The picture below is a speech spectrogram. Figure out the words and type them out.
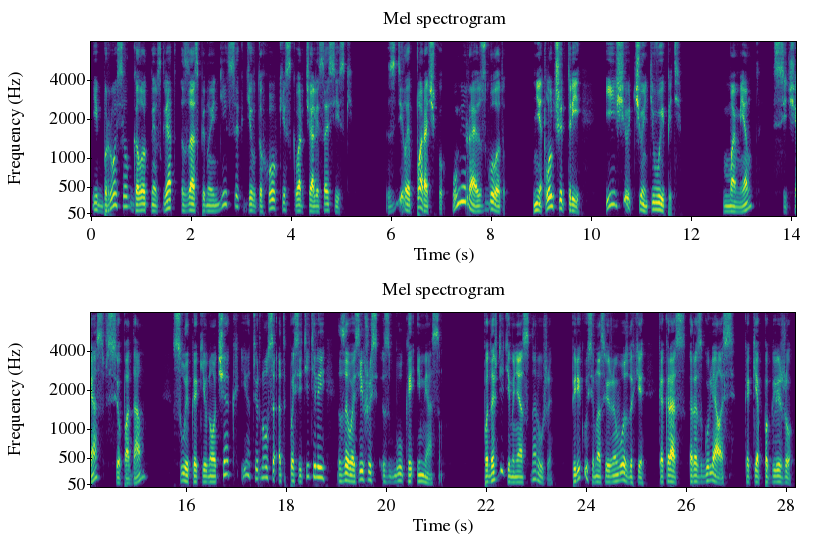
и бросил голодный взгляд за спину индийца, где в духовке скворчали сосиски. «Сделай парочку, умираю с голоду. Нет, лучше три, и еще что-нибудь выпить». «Момент, сейчас все подам». С улыбкой кивнул Чак и отвернулся от посетителей, завозившись с булкой и мясом. «Подождите меня снаружи. Перекусим на свежем воздухе. Как раз разгулялась, как я погляжу».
